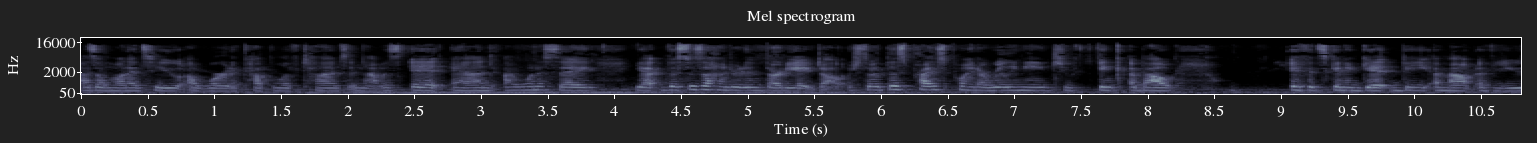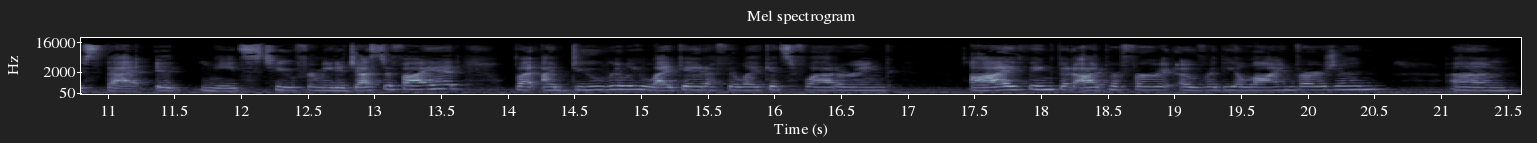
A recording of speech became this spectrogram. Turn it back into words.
as I wanted to. I wore it a couple of times and that was it. And I wanna say, yeah, this is $138. So at this price point, I really need to think about if it's gonna get the amount of use that it needs to for me to justify it. But I do really like it. I feel like it's flattering. I think that I prefer it over the Align version. Um,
